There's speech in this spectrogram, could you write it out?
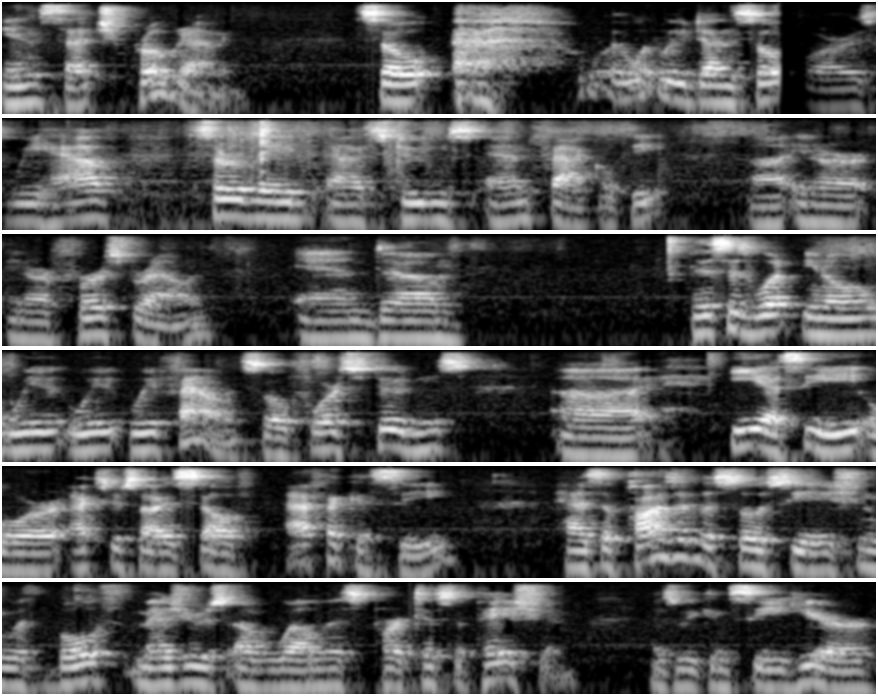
in such programming. So what we've done so far is we have surveyed uh, students and faculty uh, in our in our first round, and um, this is what you know we we, we found. So for students, uh, ESE or exercise self-efficacy has a positive association with both measures of wellness participation. As we can see here,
